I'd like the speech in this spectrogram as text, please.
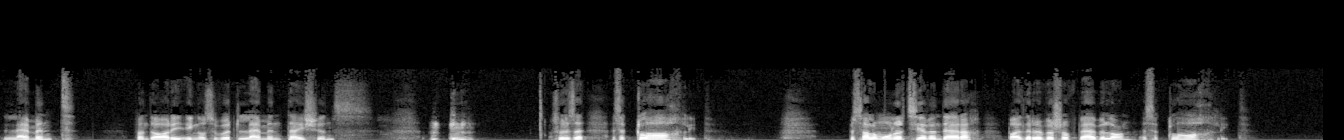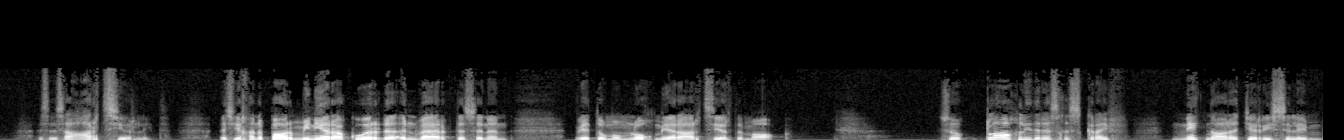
lament van daardie Engelse woord lamentations. so dis 'n is 'n klaaglied. Psalm 137 by the rivers of Babylon is 'n klaaglied. Is is 'n hartseer lied is jy gaan 'n paar minor akkoorde inwerk tussenin weet om hom nog meer hartseer te maak. So klaagliedere is geskryf net nadat Jerusalem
